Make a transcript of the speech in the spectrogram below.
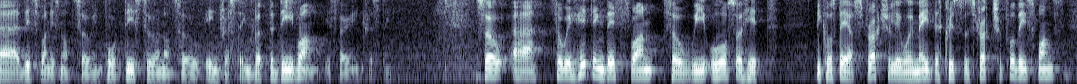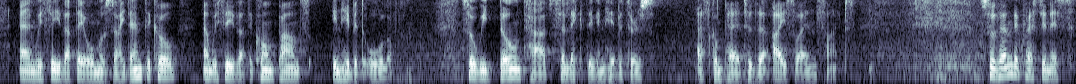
Uh, this one is not so important. These two are not so interesting, but the D1 is very interesting. So, uh, so we're hitting this one. So we also hit, because they are structurally, we made the crystal structure for these ones, and we see that they're almost identical, and we see that the compounds inhibit all of them. So we don't have selective inhibitors as compared to the isoenzymes. So then the question is,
